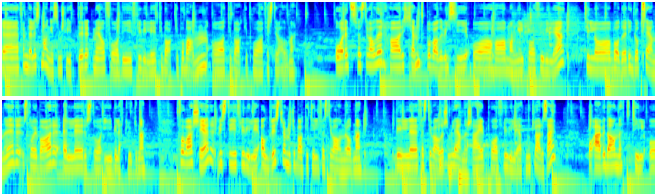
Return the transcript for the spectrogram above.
det fremdeles mange som sliter med å få de frivillige tilbake på banen og tilbake på festivalene. Årets festivaler har kjent på hva det vil si å ha mangel på frivillige til å både rigge opp scener, stå i bar eller stå i billettlukene. For hva skjer hvis de frivillige aldri strømmer tilbake til festivalområdene? Vil festivaler som lener seg på frivilligheten klare seg? Og er vi da nødt til å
